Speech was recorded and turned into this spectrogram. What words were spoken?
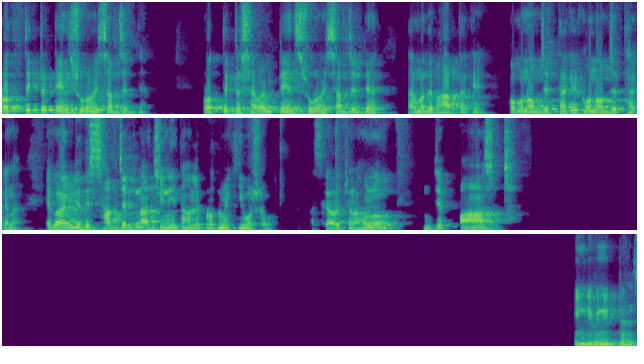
প্রত্যেকটা টেন্স শুরু হয় সাবজেক্ট দিয়ে প্রত্যেকটা স্বাভাবিক টেন্স শুরু হয় সাবজেক্ট দিয়ে তার মধ্যে ভার থাকে। কখন অবজেক্ট থাকে, কোন অবজেক্ট থাকে না। এখন আমি যদি সাবজেক্ট না চিনি, তাহলে প্রথমে কি বসাবো? আজকে আলোচনা হলো যে past indefinite tense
